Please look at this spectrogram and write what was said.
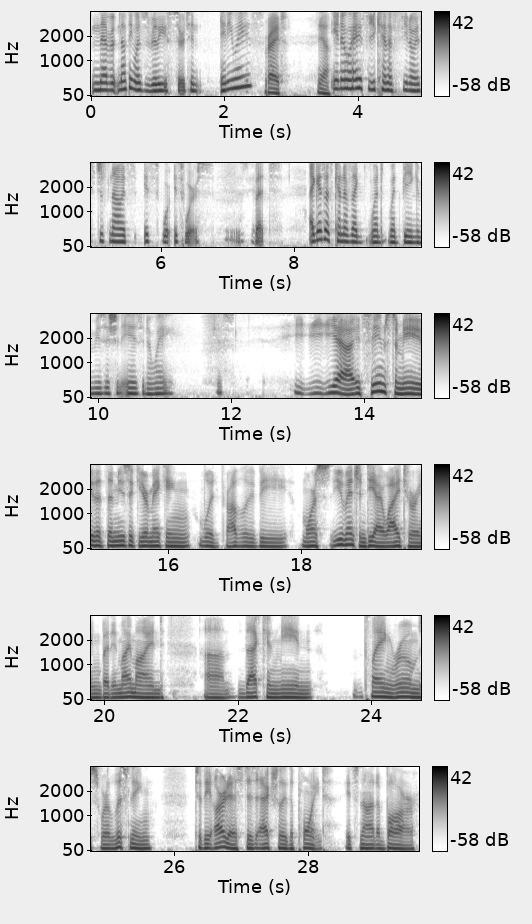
never nothing was really certain anyways Right. Yeah. in a way so you kind of you know it's just now it's it's it's worse It's- but i guess that's kind of like what what being a musician is in a way just Yeah, it seems to me that the music you're making would probably be more. You mentioned DIY touring, but in my mind, um, that can mean playing rooms where listening to the artist is actually the point. It's not a bar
